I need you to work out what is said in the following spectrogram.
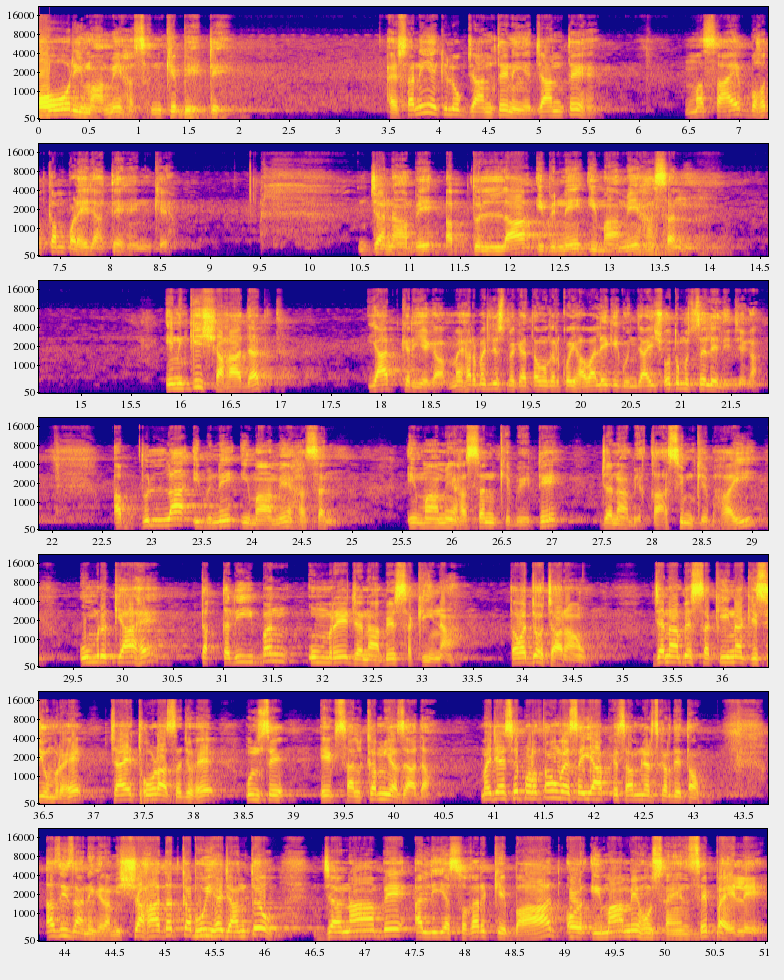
اور امام حسن کے بیٹے۔ ایسا نہیں ہے کہ لوگ جانتے نہیں ہیں، جانتے ہیں۔ مسائب بہت کم پڑھے جاتے ہیں ان کے۔ جناب عبداللہ ابن امام حسن۔ ان کی شہادت، یاد کریے گا، میں ہر مجلس میں کہتا ہوں، اگر کوئی حوالے کی گنجائش ہو تو مجھ سے لے لیجیے گا۔ عبداللہ ابن امام حسن۔ امام حسن کے بیٹے جناب قاسم کے بھائی عمر کیا ہے؟ تقریباً عمر جناب سکینہ۔ توجہ چاہ رہا ہوں۔ جناب سکینہ کسی عمر ہے؟ چاہے تھوڑا سا جو ہے، ان سے ایک سال کم یا زیادہ۔ میں جیسے پڑھتا ہوں، ویسے ہی آپ کے سامنے عرض کر دیتا ہوں۔ عزیزان گرامی، شہادت کب ہوئی ہے جانتے ہو؟ جناب علی اصغر کے بعد اور امام حسین سے پہلے۔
